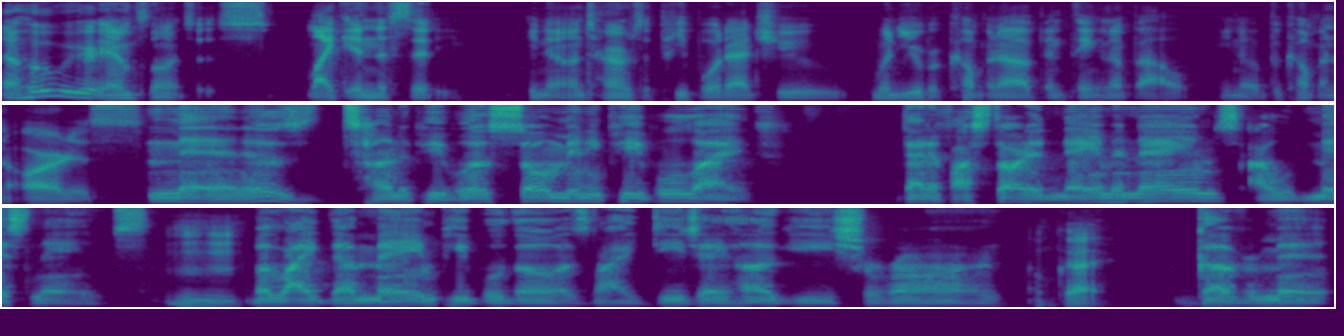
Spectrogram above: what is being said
Now, who were your influences, like in the city? You know, in terms of people that you, when you were coming up and thinking about, you know, becoming an artist. Man, it was a ton of people. There's so many people like that. If I started naming names, I would miss names. hmm But like the main people though is like DJ Huggy, Sharon, Okay. Government,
